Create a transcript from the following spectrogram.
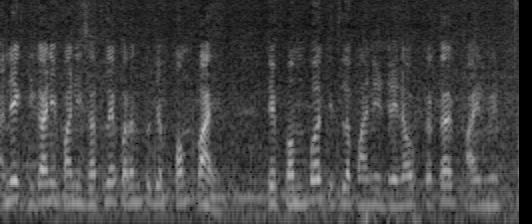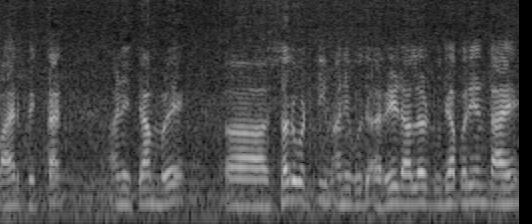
अनेक ठिकाणी पाणी साचलं आहे परंतु जे पंप आहे ते पंप तिथलं पाणी ड्रेन आउट करतात पाणी बाहेर फेकतात आणि त्यामुळे सर्व टीम आणि उद्या रेड अलर्ट उद्यापर्यंत आहे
